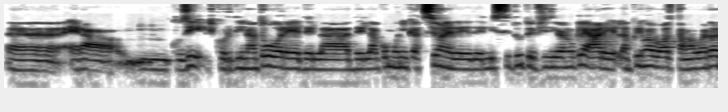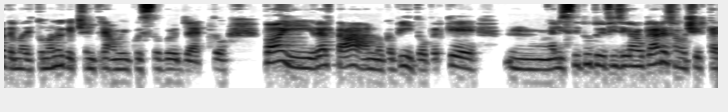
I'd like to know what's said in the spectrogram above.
eh, era mh, mm, così il coordinatore della, della comunicazione de, dell'Istituto di Fisica Nucleare, la prima volta mi ha guardato e mi ha detto ma noi che c'entriamo in questo progetto? Poi in realtà hanno capito perché mh, l'Istituto di Fisica Nucleare sono circa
